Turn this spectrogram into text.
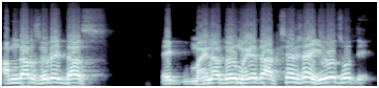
आमदार सुरेश धस. एक महिना दोन महिने तर अक्षरशः हिरोच होते.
